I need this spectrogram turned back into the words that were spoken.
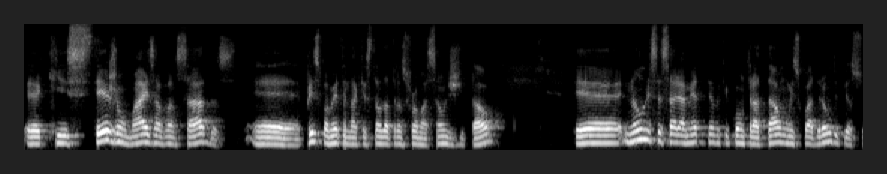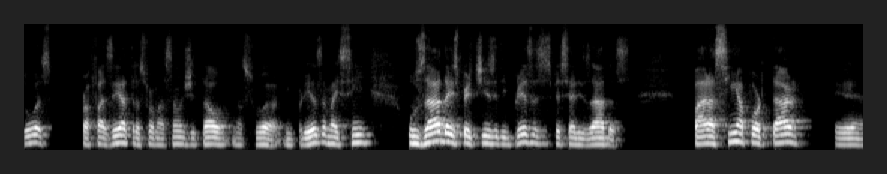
é, que estejam mais avançadas, é, principalmente na questão da transformação digital, é, não necessariamente tendo que contratar um esquadrão de pessoas para fazer a transformação digital na sua empresa, mas sim usar da expertise de empresas especializadas para assim aportar é,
